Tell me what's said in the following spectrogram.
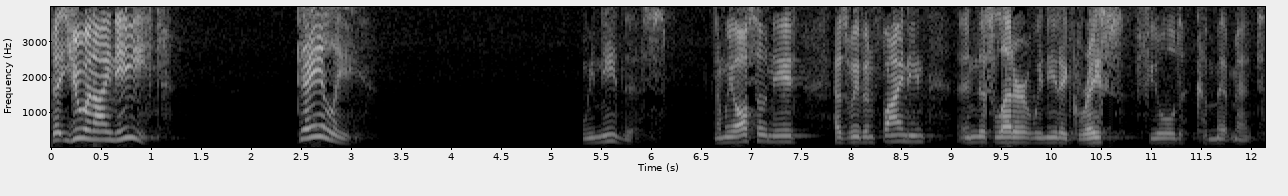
that you and I need daily. We need this. And we also need, as we've been finding in this letter, we need a grace fueled commitment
